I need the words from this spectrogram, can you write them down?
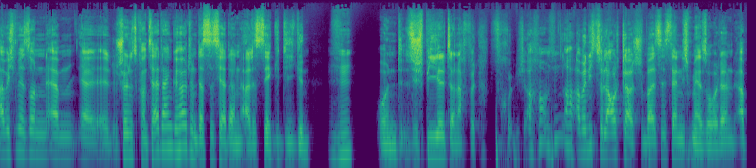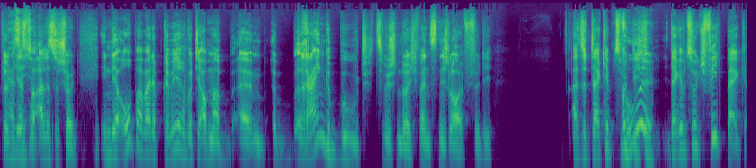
Habe ich mir so ein ähm, äh, schönes Konzert angehört und das ist ja dann alles sehr gediegen. Mhm. Und sie spielt, danach wird fröhlich, aber nicht zu laut klatschen, weil es ist ja nicht mehr so. Dann Ja, applaudierst sicher. du, alles so schön. In der Oper bei der Premiere wird ja auch mal ähm, äh, reingebuht zwischendurch, wenn es nicht läuft für die. Also da gibt's wirklich, Cool. da gibt's wirklich Feedback.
